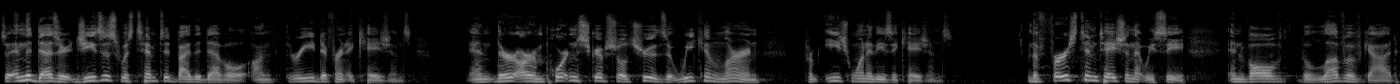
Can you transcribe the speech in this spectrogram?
So, in the desert, Jesus was tempted by the devil on three different occasions. And there are important scriptural truths that we can learn from each one of these occasions. The first temptation that we see involved the love of God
